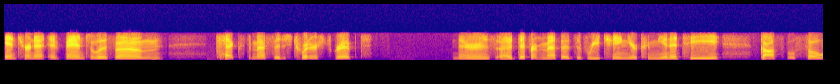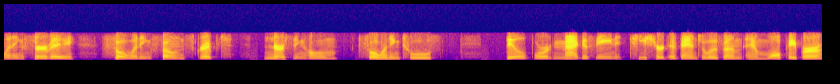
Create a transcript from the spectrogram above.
internet evangelism, text message, Twitter script. There's uh, different methods of reaching your community, gospel soul winning survey, soul winning phone script, nursing home soul winning tools, billboard magazine, t shirt evangelism, and wallpaper.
